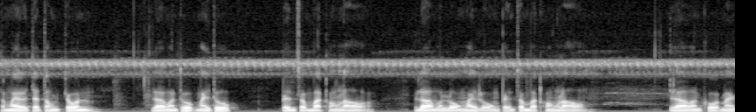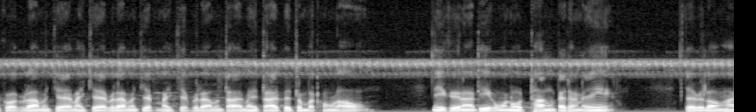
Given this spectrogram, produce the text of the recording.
ทำไมเราจะต้องจน เรามันทุกข์ไม่ทุกข์เป็นสมบัติของเราเวลามันหลงไม่หลงเป็นสมบัติของเราเวลามันโกรธไม่โกรธเวลามันแก่ไม่แก่เวลามันเจ็บ ไม่เจ็บเวลามันตายไม่ตายเป็นสมบัติของเรา นี่คือหน้าที่ของมนุษย์ทางไปทางนี้ จะไปร้องไห้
